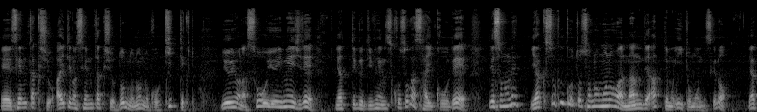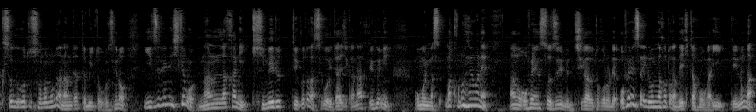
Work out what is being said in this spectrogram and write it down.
えー、選択肢を相手の選択肢をどんどんどんどんこう切っていくというようなそういうイメージでやっていくディフェンスこそが最高ででそのね約束事そのものは何であってもいいと思うんですけど約束事そのものは何であってもいいと思うんですけどいずれにしても何らかに決めるっていうことがすごい大事かなっていうふうに思います、まあ、この辺はねあのオフェンスと随分違うところでオフェンスはいろんなことができた方がいいっていうのが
